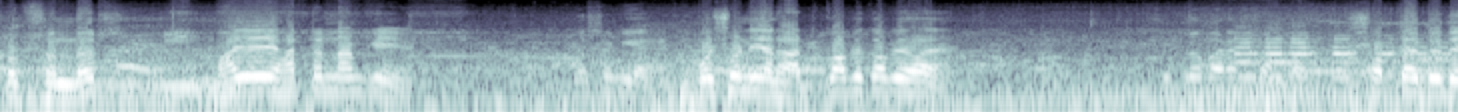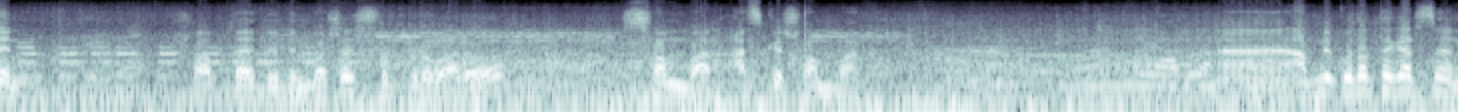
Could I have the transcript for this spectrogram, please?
খুব সুন্দর। ভাই এই হাটটার নাম কি? বসুনিয়া। বসুনিয়ার হাট। কবে কবে হয়? শুক্রবার সপ্তাহে দুদিন। সপ্তাহে দুদিন বসে শুক্রবার ও সোমবার আজকে সোমবার। আপনি কোথা থেকে আসছেন?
